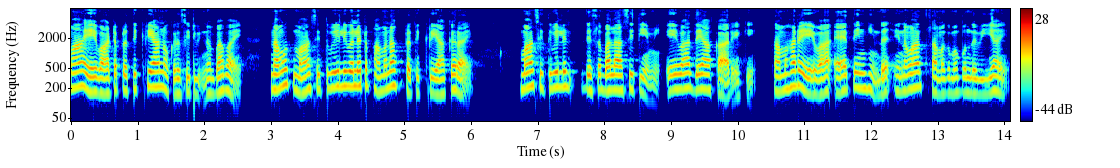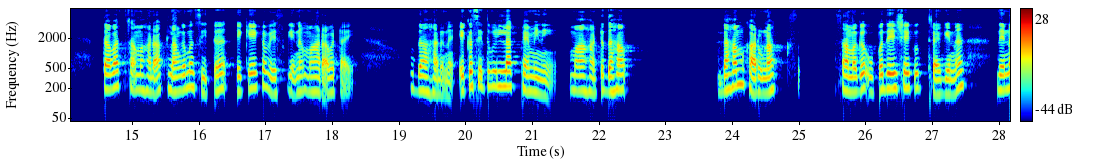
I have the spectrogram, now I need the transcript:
මා ඒවාට ප්‍රතික්‍රියා නොකර සිටින බවයි. නමුත් මා සිතුවිලි වලට පමණක් ප්‍රතික්‍රියා කරයි. මා සිතුවිලි දෙස බලා සිටියෙමි. ඒවා දෙආකාරයකි. සමහර ඒවා ඈතින් හිඳ එනවත් සමගම බොඳ වී යයි. තවත් සමහරක් ළඟම සිට එක එක වෙස්ගෙන මා රවටයි. උදාහරණ එක සිතුවිල්ලක් පැමිණේ. මාහට දහම් දහම් කරුණක් සමග උපදේශයකුත් රැගෙන දෙන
